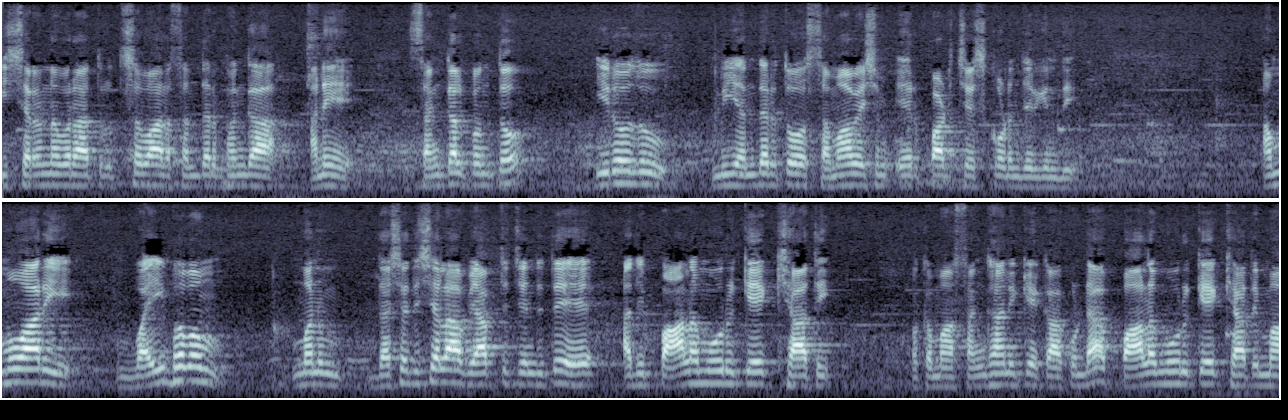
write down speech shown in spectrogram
ఈ శరణవరాత్రి ఉత్సవాల సందర్భంగా అనే సంకల్పంతో ఈరోజు మీ అందరితో సమావేశం ఏర్పాటు చేసుకోవడం జరిగింది. అమ్మవారి వైభవం మనం దశ దిశలా వ్యాప్తి చెందితే అది పాలమూరుకే ఖ్యాతి. ఒక మా సంఘానికే కాకుండా పాలమూరుకే ఖ్యాతి. మా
